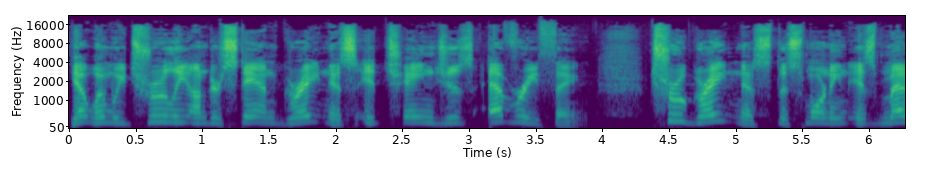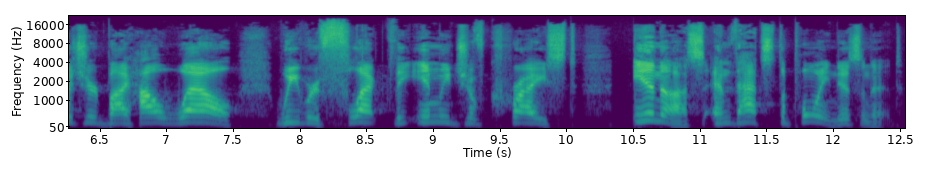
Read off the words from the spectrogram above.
Yet, when we truly understand greatness, it changes everything. True greatness this morning is measured by how well we reflect the image of Christ in us. And that's the point, isn't it?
